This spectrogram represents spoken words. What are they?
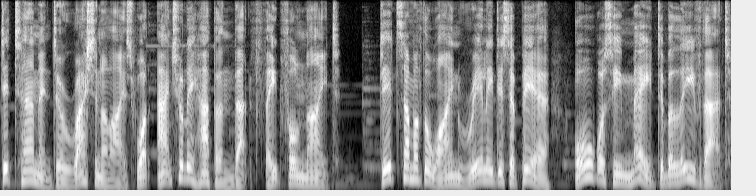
determined to rationalize what actually happened that fateful night. Did some of the wine really disappear, or was he made to believe that?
